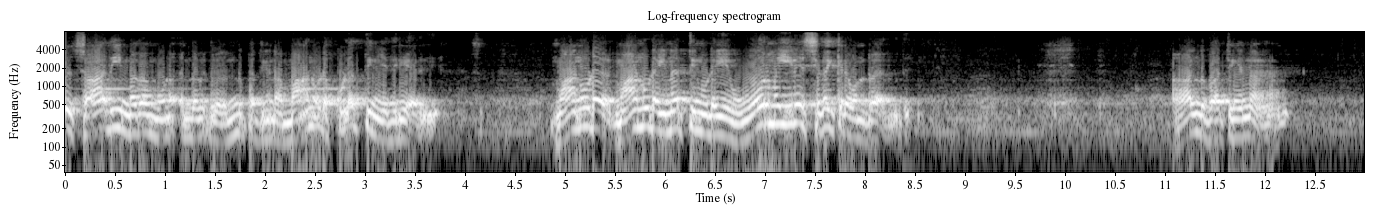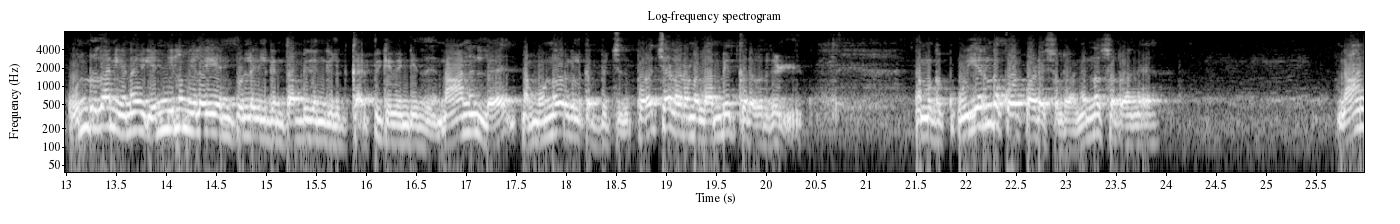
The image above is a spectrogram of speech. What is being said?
இது சாதி மதம் இந்த இது வந்து பாத்தீங்கன்னா குலத்தின் எதிரியா இருக்கு மானுட மானுட இனத்தினுடைய ஓர்மையிலே சிதைக்கிற ஒன்றா இருக்குது. ஆழ்ந்து பார்த்தீங்கன்னா ஒன்றுதான் என என்னிலும் இளைய என் பிள்ளைகளுக்கு என் தம்பிதங்களுக்கு கற்பிக்க வேண்டியது. நான் இல்ல நம் முன்னோர்கள் கற்பிச்சது. புரட்சியாளர் அண்ணல் அம்பேத்கர் அவர்கள் நமக்கு உயர்ந்த கோட்பாடை சொல்றாங்க. என்ன சொல்றாங்க? நான்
